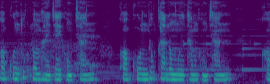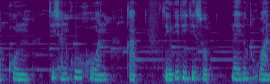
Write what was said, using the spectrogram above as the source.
ขอบคุณทุกลมหายใจของฉัน ขอบคุณทุกการลงมือทำของฉัน ขอบคุณที่ฉันคู่ควร กับสิ่งที่ดีที่สุดในทุกๆวัน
